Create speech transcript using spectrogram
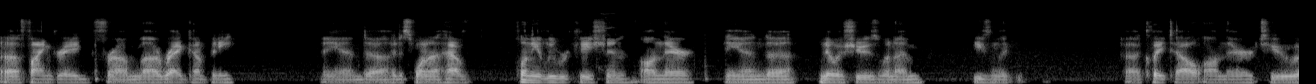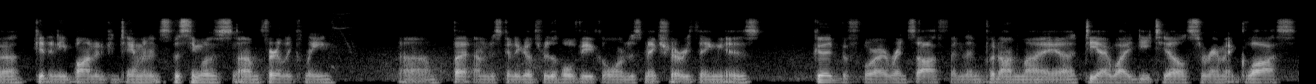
uh, fine grade from uh, Rag Company, and uh, I just want to have plenty of lubrication on there and no issues when I'm using the uh, clay towel on there to uh, get any bonded contaminants. This thing was um, fairly clean, um, but I'm just going to go through the whole vehicle and just make sure everything is good before I rinse off and then put on my uh, DIY detail ceramic gloss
